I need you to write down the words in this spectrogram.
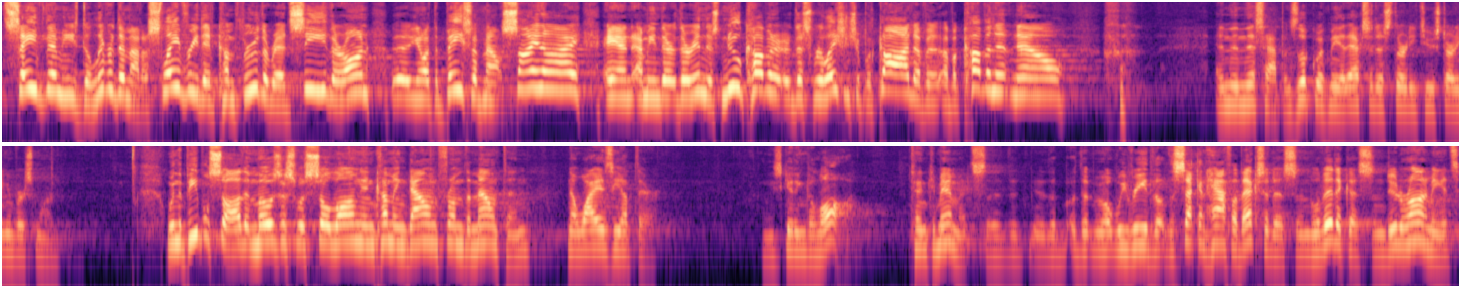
saved them. He's delivered them out of slavery. They've come through the Red Sea. They're on, uh, you know, at the base of Mount Sinai. And I mean, they're, they're in this new covenant, this relationship with God of a, of a covenant now. and then this happens. Look with me at Exodus 32, starting in verse 1. When the people saw that Moses was so long in coming down from the mountain, now why is he up there? He's getting the law, Ten Commandments. The, the, the, what we read, the, second half of Exodus and Leviticus and Deuteronomy, it's,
